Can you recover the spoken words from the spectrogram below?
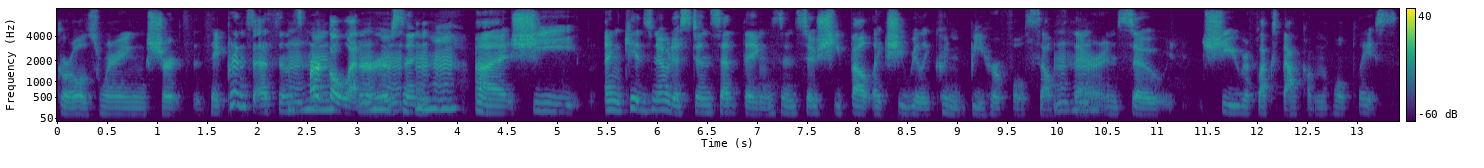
girls wearing shirts that say princess and Mhm, sparkle letters. mhm, And mhm. uh, she. And kids noticed and said things, and so she felt like she really couldn't be her full self Mhm. there. And so she reflects back on the whole place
